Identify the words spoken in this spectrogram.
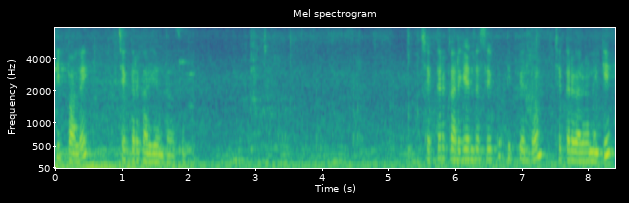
తిప్పాలి. చక్కెర కరిగేంతసేపు చక్కెర కరిగేంతసేపు తిప్పేద్దాం. చక్కెర కరగడానికి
